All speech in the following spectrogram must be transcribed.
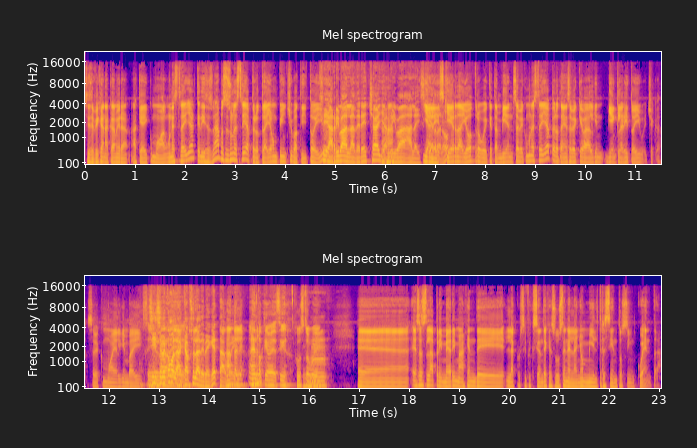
Si se fijan acá, mira, aquí hay como una estrella que dices, ah, pues es una estrella, pero trae a un pinche batito ahí. Sí, arriba a la derecha y Ajá. arriba a la Y izquierda, a la ¿no? izquierda hay otro, güey, que también se ve como una estrella, pero también se ve que va alguien bien clarito ahí, güey, checa. Se ve como hay alguien va ahí. Sí, se ve como la cápsula de Vegeta, güey. Ándale. Es lo que iba a decir. Justo, güey. Eh, esa es la primera imagen de la crucifixión de Jesús en el año 1350.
